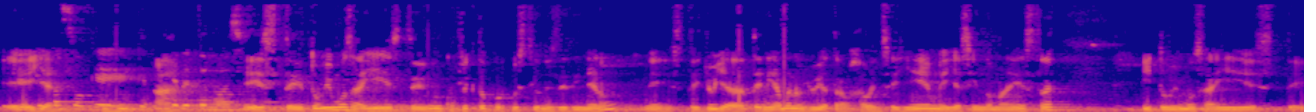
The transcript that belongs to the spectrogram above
¿Qué ella, pasó que, que, ah, que, detonó eso? Este, tuvimos ahí este, un conflicto por cuestiones de dinero. Este, yo ya tenía, bueno, yo ya trabajaba en CIEM, ella siendo maestra, y tuvimos ahí este,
